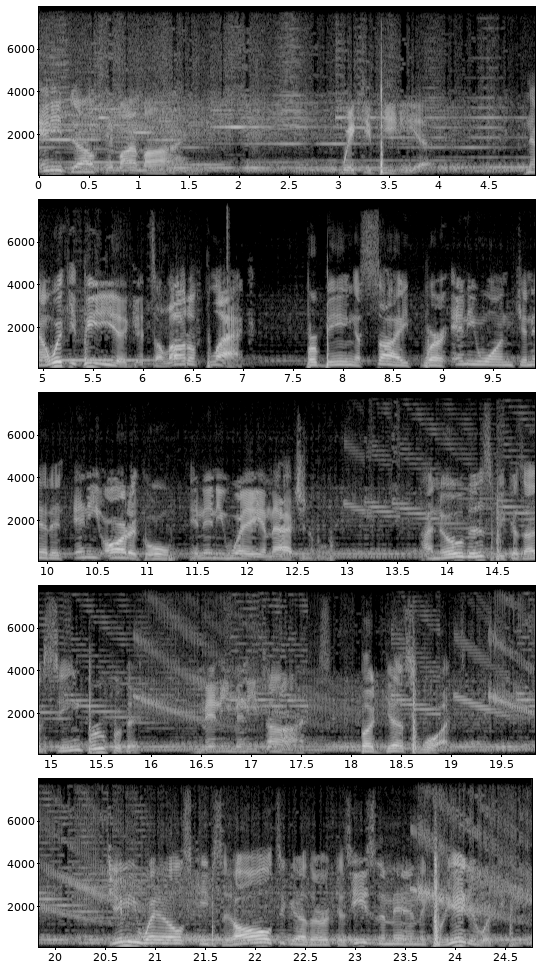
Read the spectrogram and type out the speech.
any doubt in my mind, Wikipedia. Now, Wikipedia gets a lot of flack for being a site where anyone can edit any article in any way imaginable. I know this because I've seen proof of it many, many times. But guess what? Jimmy Wales keeps it all together because he's the man that created Wikipedia.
